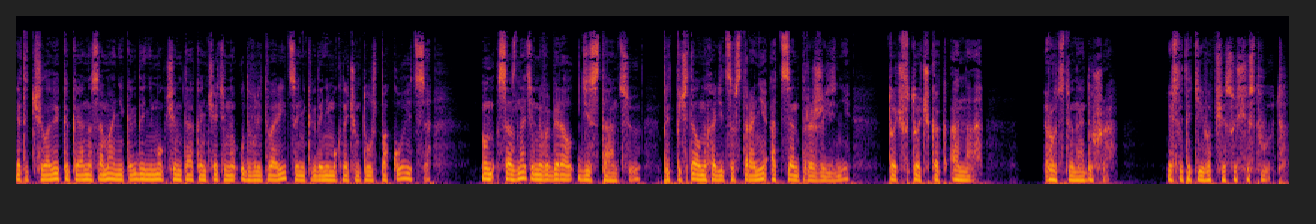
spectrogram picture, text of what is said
Этот человек, как и она сама, никогда не мог чем-то окончательно удовлетвориться, никогда не мог на чем-то успокоиться. Он сознательно выбирал дистанцию, предпочитал находиться в стороне от центра жизни, точь-в-точь, точь, как она. Родственная душа, если такие вообще существуют.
